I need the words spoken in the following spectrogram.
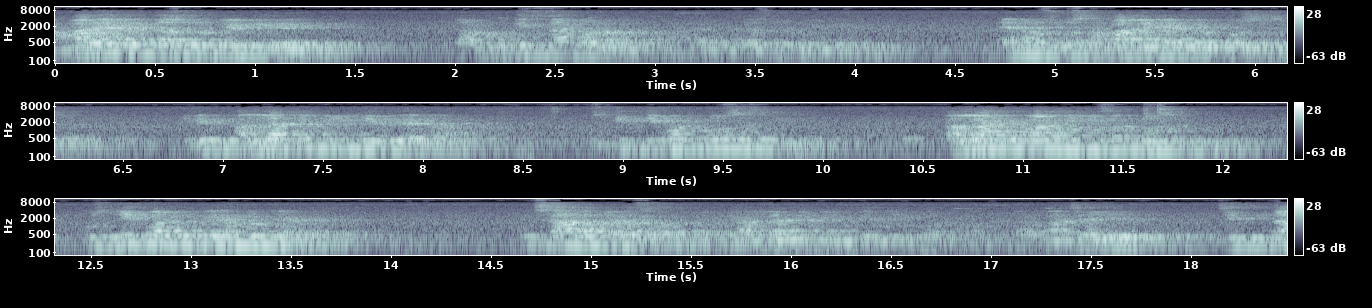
हमारे अगर दस रुपए गिरे तो हमको कितना बोला दस रुपए गिरे है। ना, उसको संभालने की कोशिश करें। लेकिन अल्लाह की मिल्कियत है ना, उसकी कीमत हो सकती है। अल्लाह के माल की कीमत हो सकती है। उसकी कीमत करके हम लोग क्या करें? सादा मेरा सवाल है कि अल्लाह की मिल्कियत की करना चाहिए। जितना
